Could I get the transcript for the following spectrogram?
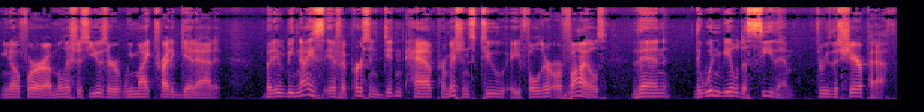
you know, for a malicious user, we might try to get at it. But it would be nice if a person didn't have permissions to a folder or files, then they wouldn't be able to see them through the share path.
